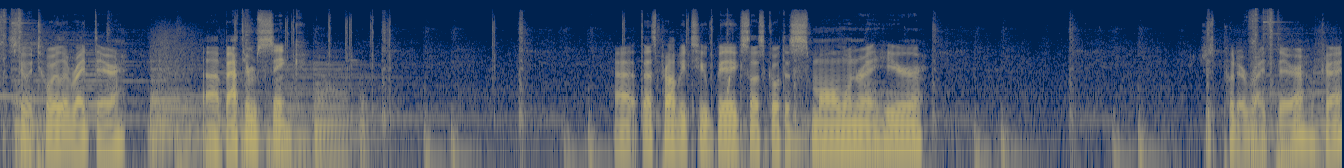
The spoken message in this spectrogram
Let's do a toilet right there. Uh, bathroom sink. Uh, that's probably too big, so let's go with a small one right here. Just put it right there. Okay.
